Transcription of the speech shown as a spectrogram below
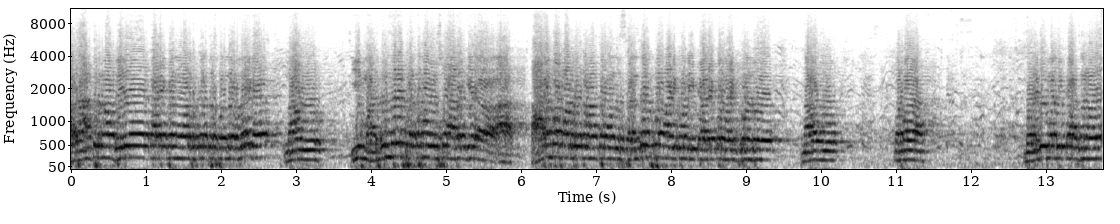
ಅದ ನಂತರ ನಾವು ಬೇರೆ ಕಾರ್ಯಕ್ರಮ ಮಾಡಬೇಕಂತ ಸಂದರ್ಭದಾಗ ನಾವು ಈ ಮಠದಿಂದಲೇ ಪ್ರಥಮ ವರ್ಷ ಆರೋಗ್ಯ ಆರಂಭ ಮಾಡಬೇಕನ್ನುವಂತ ಒಂದು ಸಂಕಲ್ಪ ಮಾಡಿಕೊಂಡು ಈ ಕಾರ್ಯಕ್ರಮ ಇಟ್ಕೊಂಡು ನಾವು ನಮ್ಮ ಮರಳಿ ಮಲ್ಲಿಕಾರ್ಜುನರ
